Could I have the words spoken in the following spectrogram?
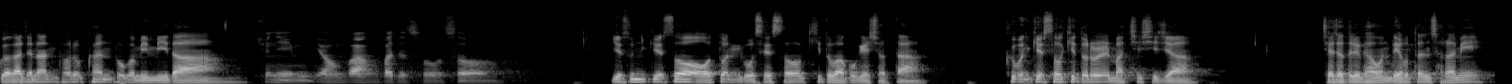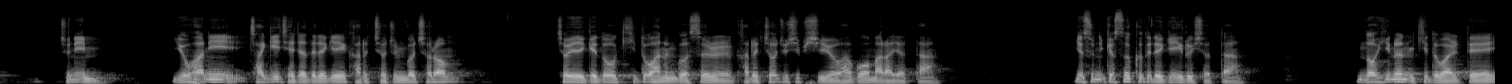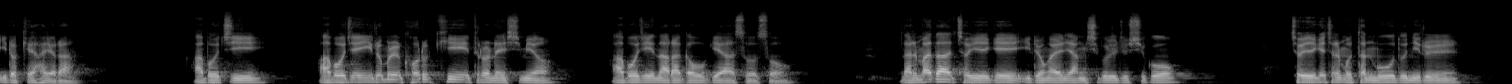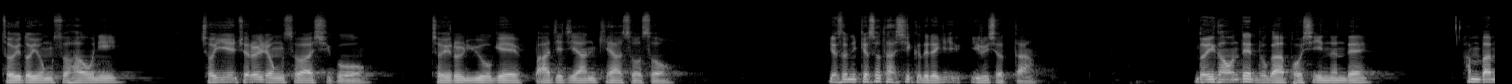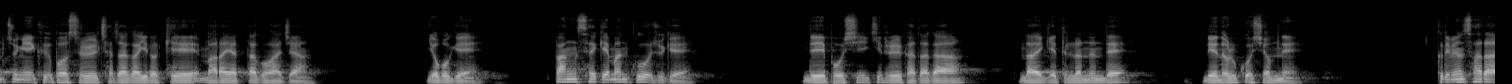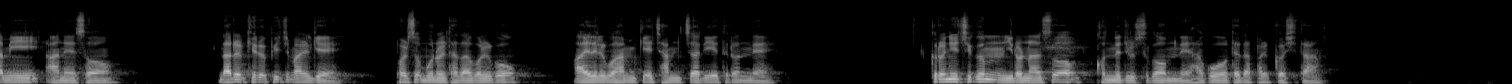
루카가 전한 거룩한 복음입니다. 주님 영광 받으소서. 예수님께서 어떤 곳에서 기도하고 계셨다. 그분께서 기도를 마치시자 제자들 가운데 어떤 사람이 주님, 요한이 자기 제자들에게 가르쳐 준 것처럼 저에게도 기도하는 것을 가르쳐 주십시오 하고 말하였다. 예수님께서 그들에게 이르셨다. 너희는 기도할 때 이렇게 하여라. 아버지, 아버지의 이름을 거룩히 드러내시며 아버지의 나라가 오게 하소서. 날마다 저희에게 일용할 양식을 주시고 저희에게 잘못한 모든 일을 저희도 용서하오니 저희의 죄를 용서하시고 저희를 유혹에 빠지지 않게 하소서. 예수님께서 다시 그들에게 이르셨다. 너희 가운데 누가 벗이 있는데 한밤중에 그 벗을 찾아가 이렇게 말하였다고 하자. 여보게, 빵 세 개만 구워주게. 내 벗이 길을 가다가 나에게 들렀는데 내놓을 곳이 없네. 그러면 사람이 안에서 나를 괴롭히지 말게. 벌써 문을 닫아 걸고 아이들과 함께 잠자리에 들었네. 그러니 지금 일어나서 건네줄 수가 없네 하고 대답할 것이다.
